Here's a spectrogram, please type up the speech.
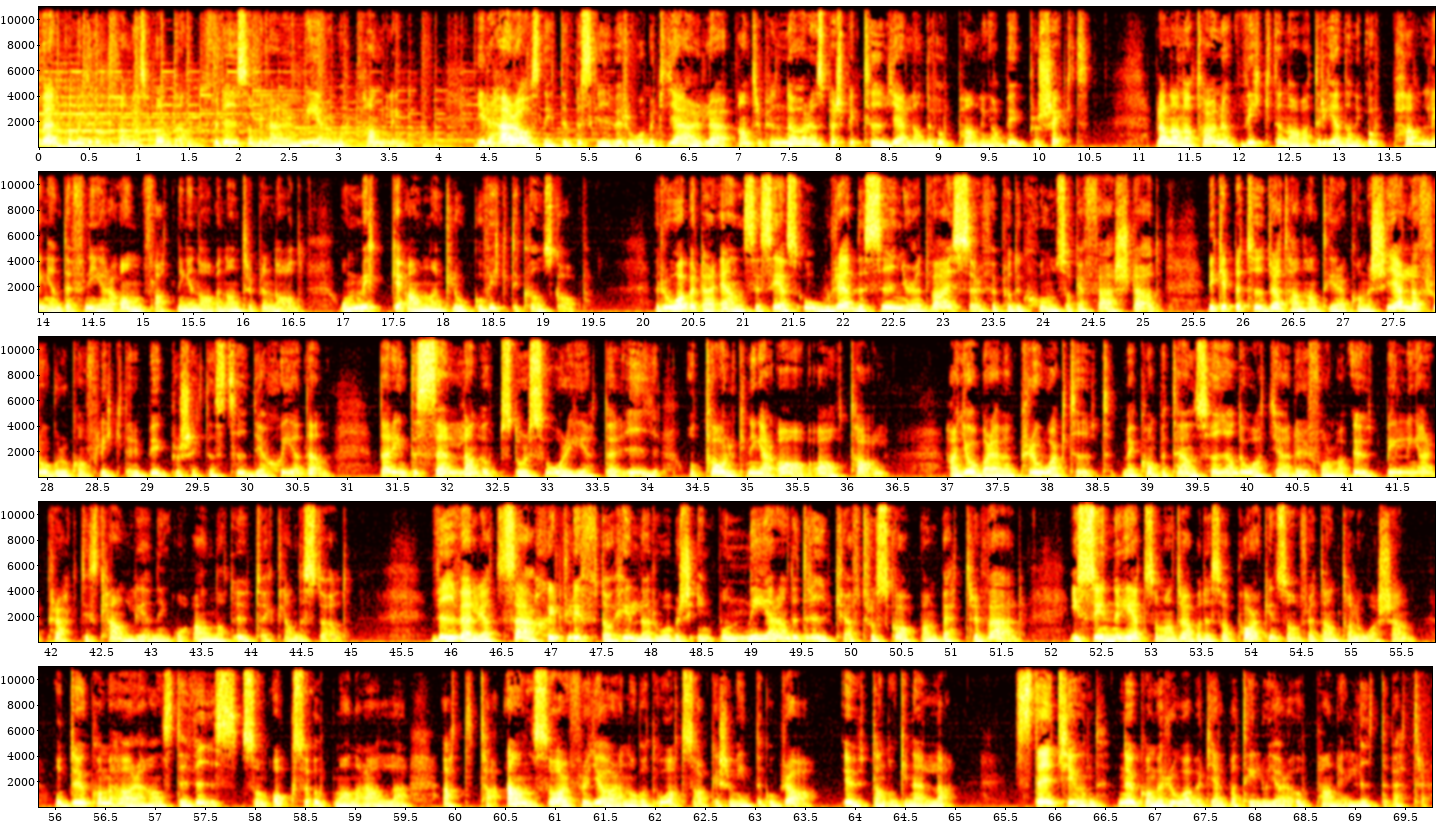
och välkommen till Upphandlingspodden för dig som vill lära dig mer om upphandling. I det här avsnittet beskriver Robert Järlö entreprenörens perspektiv gällande upphandling av byggprojekt. Bland annat tar han upp vikten av att redan i upphandlingen definiera omfattningen av en entreprenad och mycket annan klok och viktig kunskap. Robert är NCCs orädde Senior Advisor för produktions och affärsstöd vilket betyder att han hanterar kommersiella frågor och konflikter i byggprojektens tidiga skeden, där inte sällan uppstår svårigheter i och tolkningar av avtal. Han jobbar även proaktivt med kompetenshöjande åtgärder i form av utbildningar, praktisk handledning och annat utvecklande stöd. Vi väljer att särskilt lyfta och hylla Roberts imponerande drivkraft för att skapa en bättre värld i synnerhet som han drabbades av Parkinson för ett antal år sedan. Och du kommer höra hans devis som också uppmanar alla att ta ansvar för att göra något åt saker som inte går bra, utan att gnälla. Stay tuned, nu kommer Robert hjälpa till att göra upphandling lite bättre.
